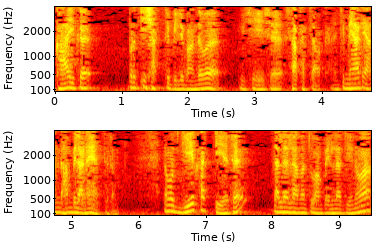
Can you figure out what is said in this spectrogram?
කායික ප්‍රතිශක්ති පිළිබඳව විශේෂ සාකච්ඡාවක් කරනවා. ඉතින් මෙයාට යන්න හම්බෙලා නැහැ ඇත්තටම. නමුත් ගිය කට්ටියට දලලමතුමා පෙන්නලා තියෙනවා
